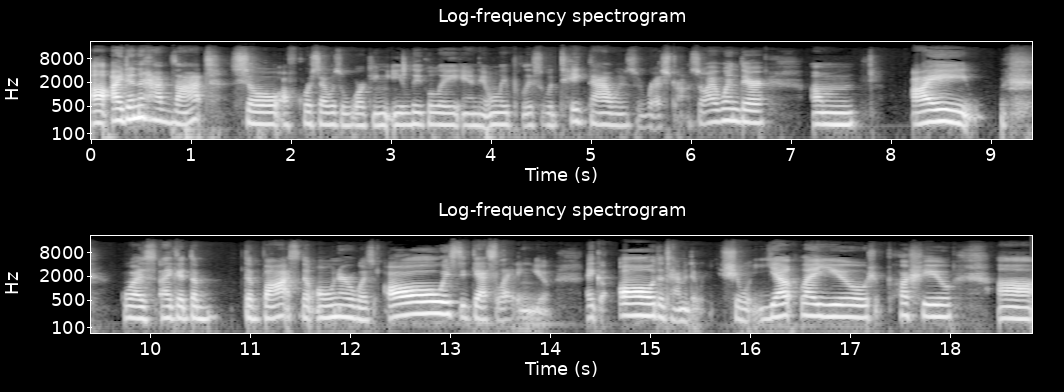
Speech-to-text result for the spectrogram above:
Uh, I didn't have that, so of course I was working illegally, and the only place would take that was a restaurant. So I went there. Um, I was like the the boss, the owner was always gaslighting you, like all the time. She would yell at you, she push you. Uh,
